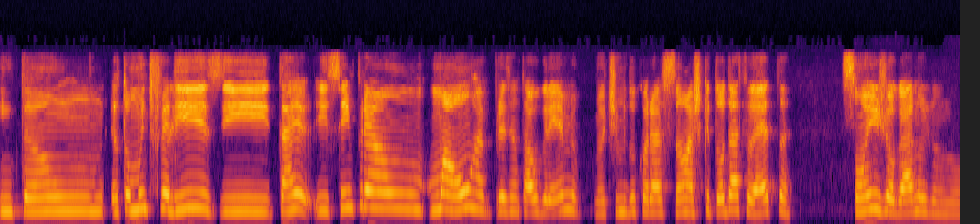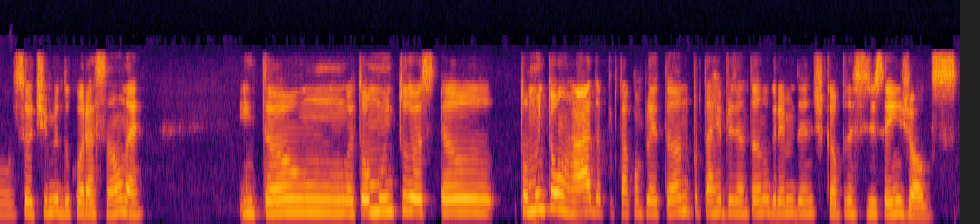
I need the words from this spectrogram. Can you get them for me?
Então, eu estou muito feliz e, tá, e sempre é um, uma honra representar o Grêmio, meu time do coração. Acho que todo atleta sonha em jogar no, no seu time do coração, né? Então, eu estou muito. Eu, tô muito honrada por estar tá completando, por estar tá representando o Grêmio dentro de campo nesses 100 jogos.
